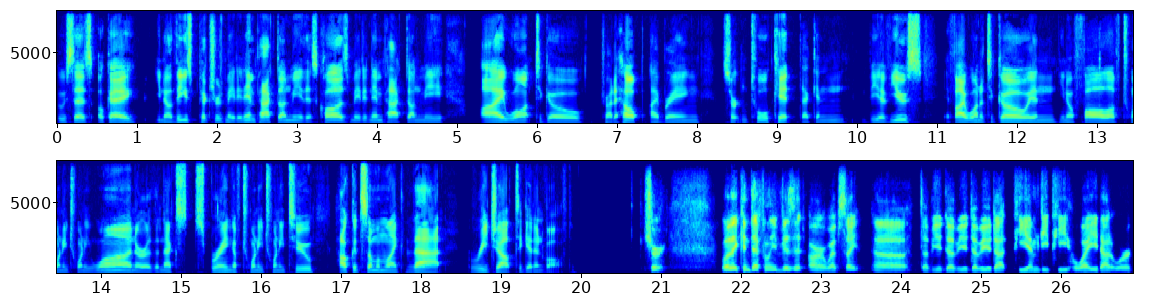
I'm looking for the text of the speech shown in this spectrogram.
who says, okay, you know, these pictures made an impact on me, this cause made an impact on me, I want to go try to help. I bring certain toolkit that can be of use. If I wanted to go in, you know, fall of 2021 or the next spring of 2022, how could someone like that reach out to get involved? Sure. Well, they can definitely visit our website, uh, www.pmdphawaii.org.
